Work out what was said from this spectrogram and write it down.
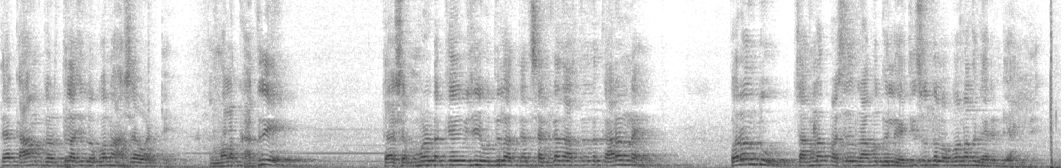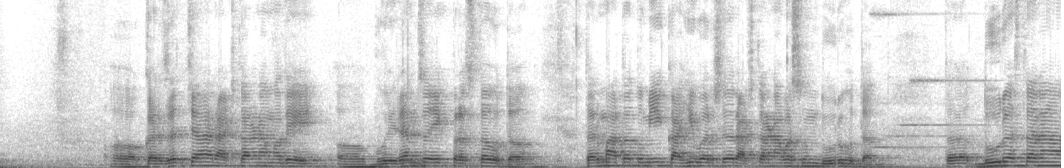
त्या काम करतील अशी लोकांना आशा वाटते. आणि मला खात्री आहे त्या शंभर टक्के विजयी होतील त्यात शंकाच असल्याचं कारण नाही. परंतु चांगला प्रशासन राबवतील याची सुद्धा लोकांना आता गॅरंटी आहे. कर्जतच्या राजकारणामध्ये अ, एक प्रस्ताव होतं तर मग आता तुम्ही काही वर्ष राजकारणापासून दूर होतात. तर दूर असताना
